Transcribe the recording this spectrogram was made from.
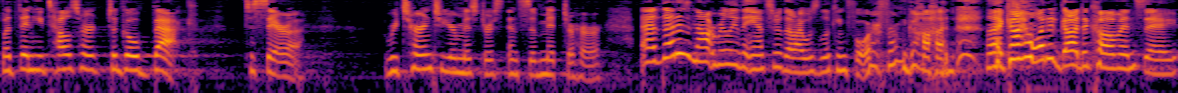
but then he tells her to go back to Sarah return to your mistress and submit to her. And that is not really the answer that I was looking for from God. Like I wanted God to come and say,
